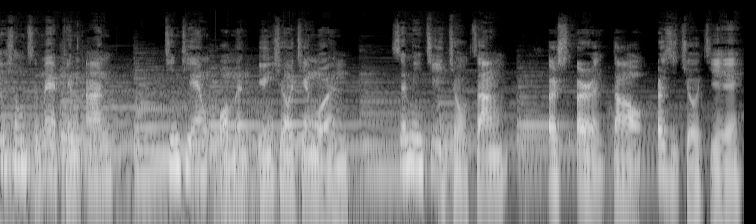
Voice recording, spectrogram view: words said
弟兄姊妹平安，今天我们灵修经文《生命记》九章二十二到二十九节。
